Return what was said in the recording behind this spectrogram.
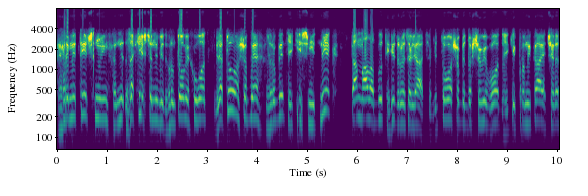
герметичним, захищеним від ґрунтових вод. Для того, щоб зробити якийсь смітник. Там мала бути гідроізоляція від того, щоб дощові води, які проникають через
